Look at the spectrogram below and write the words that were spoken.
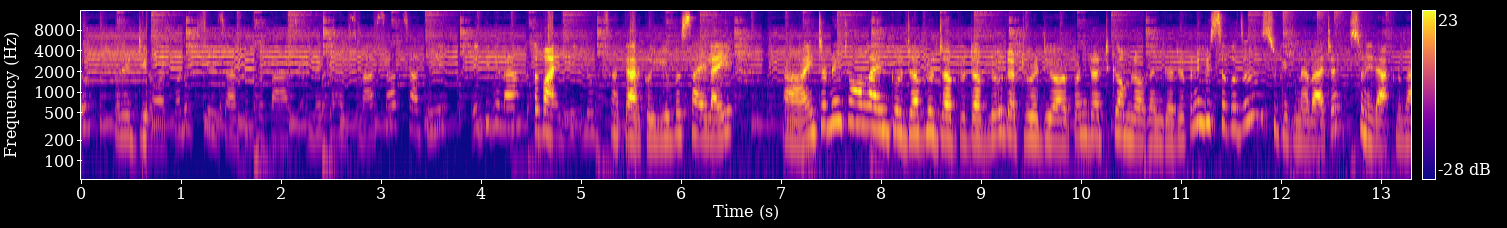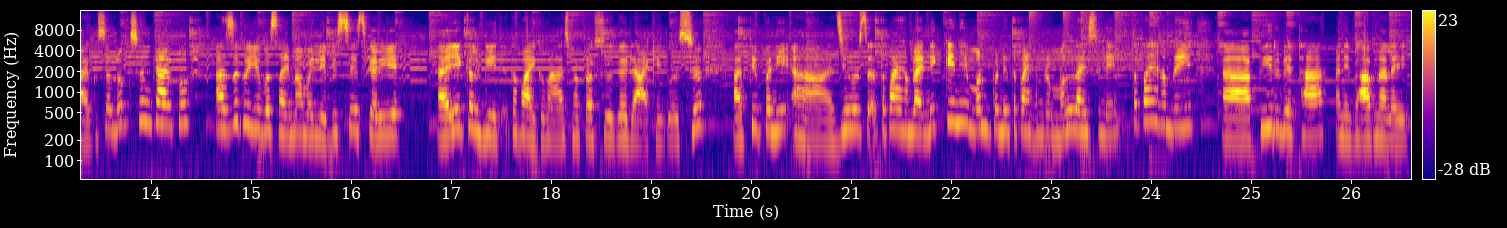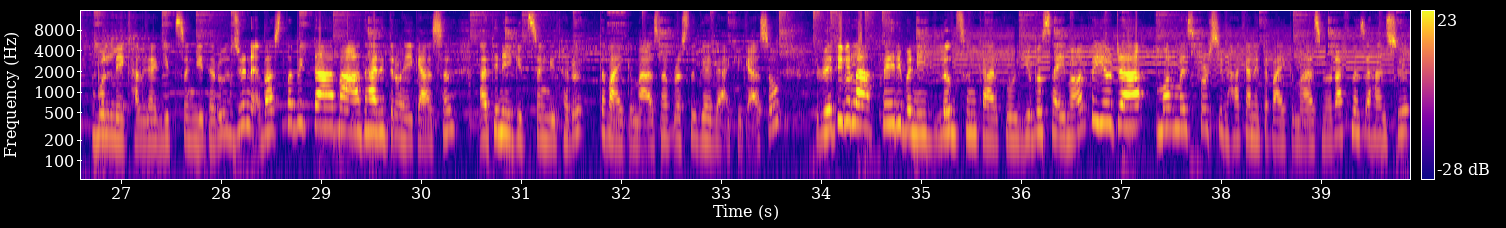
रेडियो रेडियो अर्पण एक सय चार थुप्रो पाँच मेगाहर्जमा साथसाथै यति बेला तपाईँले लोकसङ्कारको व्यवसायलाई अ, इन्टरनेट अनलाइनको W W W dot radio Arpan dot com login गरेर पनि विश्वको जुनसुकै कुनाबाट सुनिराख्नु भएको छ। लोकसङ्कारको आजको व्यवसायमा मैले विशेष गरी एकल गीत तपाईँको माझमा प्रस्तुत गरिराखेको छु। त्यो पनि जे होस् तपाईँ हामीलाई निकै नै मनपर्ने तपाईँ हाम्रो मनलाई सुने तपाईँ हाम्रै पिर व्यथा अनि भावनालाई बोल्ने खालका गीत सङ्गीतहरू जुन वास्तविकतामा आधारित रहेका छन् तिनै गीत सङ्गीतहरू तपाईँको माझमा प्रस्तुत गरिराखेका छौँ। र यति बेला फेरि पनि लोकसङ्कारको व्यवसायमा अर्को एउटा मर्मस्पर्शी भाका नै तपाईँको माझमा राख्न चाहन्छु।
